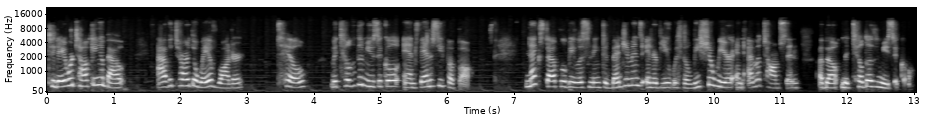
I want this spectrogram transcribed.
Today we're talking about Avatar The Way of Water, Till, Matilda the Musical, and fantasy football. Next up, we'll be listening to Benjamin's interview with Alicia Weir and Emma Thompson about Matilda the Musical.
